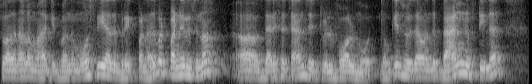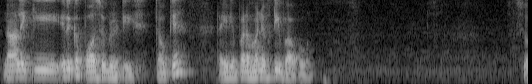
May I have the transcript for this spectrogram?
ஸோ அதனால் மார்க்கெட் வந்து மோஸ்ட்லி அது பிரேக் பண்ணாது. பட் பண்ணிருச்சுன்னா there is a chance it will fall more okay so இதான் வந்து பேங்க் நிஃப்டியில் நாளைக்கு இருக்க பாசிபிலிட்டிஸ் ஓகே ரைட் இப்போ நம்ம நிஃப்டி பார்ப்போம். ஸோ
